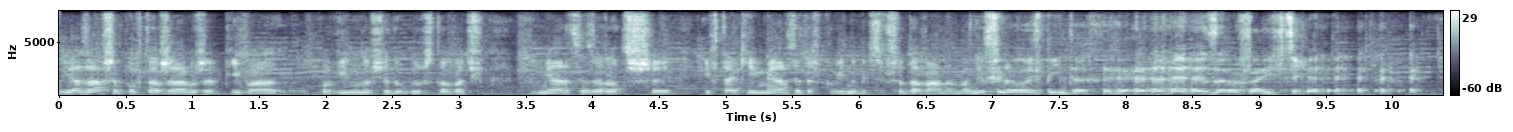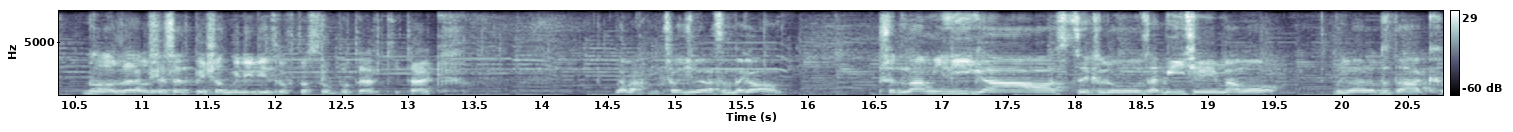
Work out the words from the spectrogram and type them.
ja zawsze powtarzam, że piwa powinno się degustować w miarce 0,3 i w takiej miarce też powinny być sprzedawane. No niestety. Przygotować pintę. 0,6. No, lepiej. 650 ml to są butelki, tak? Dobra, przechodzimy do następnego. Przed nami liga z cyklu Zabijcie mi mamo. Wygląda to tak.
